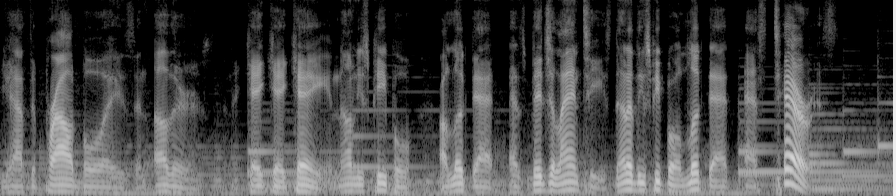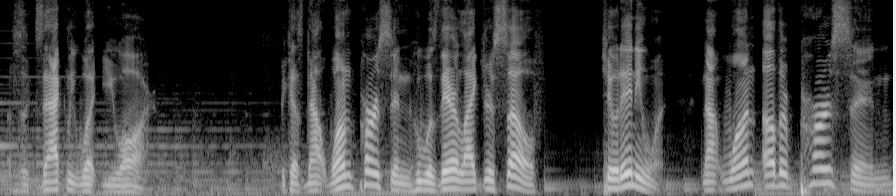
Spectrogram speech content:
You have the Proud Boys and others, and the KKK, and none of these people are looked at as vigilantes. None of these people are looked at as terrorists. That's exactly what you are because not one person who was there like yourself killed anyone. Not one other person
